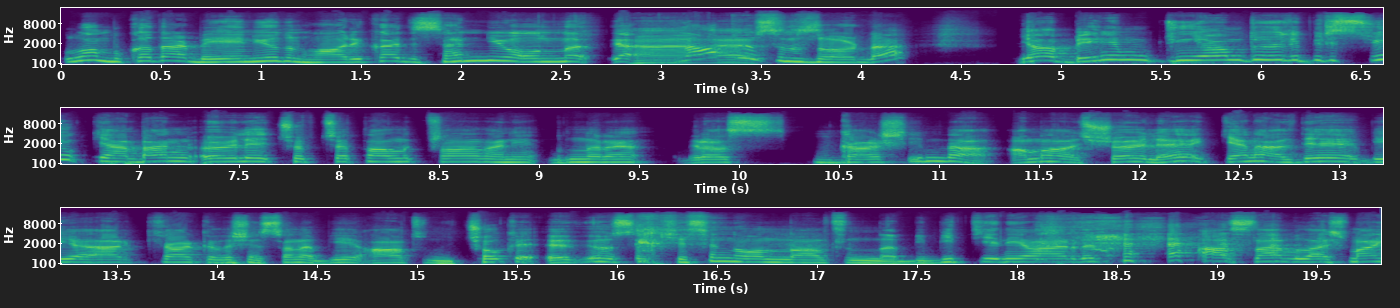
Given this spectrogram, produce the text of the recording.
ulan bu kadar beğeniyordun harikaydı sen niye onunla ya, Ha, ne evet. yapıyorsunuz orada? Ya benim dünyamda öyle birisi yok yani ben öyle çöp çatanlık falan hani bunlara biraz Hı. karşıyım da ama şöyle genelde bir erkek arkadaşın sana bir hatunu çok övüyorsa kesin onun altında bir bit yeni vardır. Asla bulaşman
